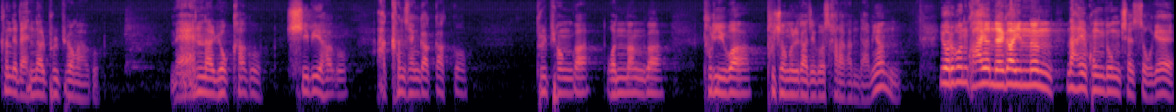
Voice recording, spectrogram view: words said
근데 맨날 불평하고 맨날 욕하고 시비하고 악한 생각 갖고 불평과 원망과 불의와 부정을 가지고 살아간다면 여러분 과연 내가 있는 나의 공동체 속에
